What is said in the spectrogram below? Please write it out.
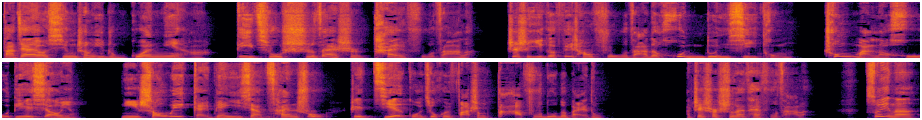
大家要形成一种观念啊，地球实在是太复杂了，这是一个非常复杂的混沌系统，充满了蝴蝶效应。你稍微改变一下参数，这结果就会发生大幅度的摆动啊！这事儿实在太复杂了。所以呢，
